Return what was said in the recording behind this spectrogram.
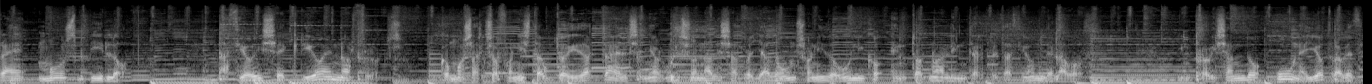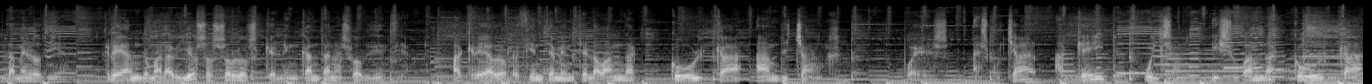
Trae Must Be Love. Nació y se crió en Norfolk. Como saxofonista autodidacta, el señor Wilson ha desarrollado un sonido único en torno a la interpretación de la voz, improvisando una y otra vez la melodía, creando maravillosos solos que le encantan a su audiencia. Ha creado recientemente la banda Cool K and Chang. Pues a escuchar a Kate Wilson y su banda Cool K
